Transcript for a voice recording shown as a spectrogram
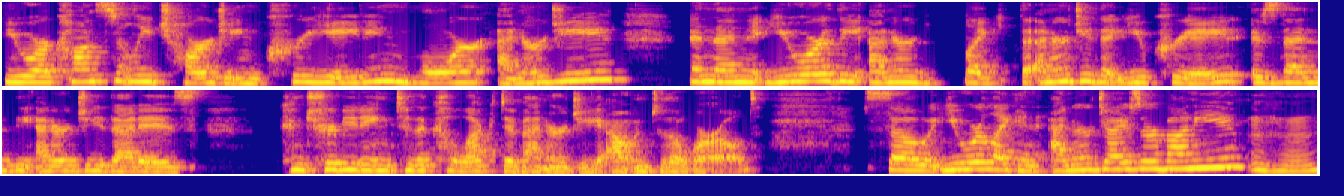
You are constantly charging, creating more energy. And then you are the energy, like the energy that you create is then the energy that is contributing to the collective energy out into the world. So you are like an energizer bunny. Mm-hmm.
